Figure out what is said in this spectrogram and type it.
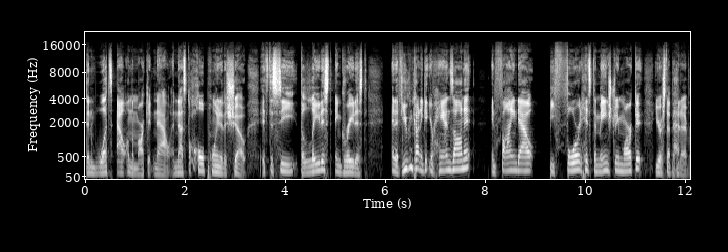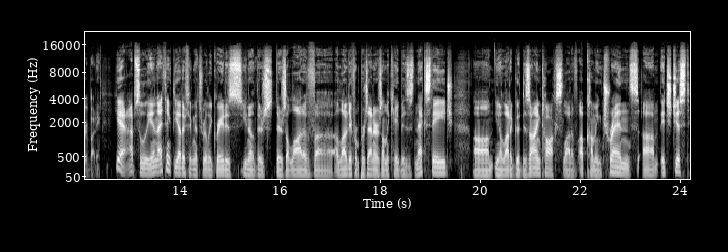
than what's out on the market now. And that's the whole point of the show. It's to see the latest and greatest. And if you can kind of get your hands on it and find out before it hits the mainstream market, you're a step ahead of everybody. Yeah, absolutely. And I think the other thing that's really great is you know there's there's a lot of uh, a lot of different presenters on the KBIS next stage. Um, you know, a lot of good design talks, a lot of upcoming trends. Um, it's just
